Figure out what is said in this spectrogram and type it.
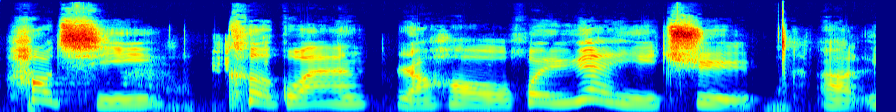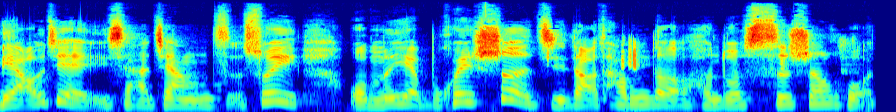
好奇、客观，然后会愿意去呃了解一下这样子，所以我们也不会涉及到他们的很多私生活，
